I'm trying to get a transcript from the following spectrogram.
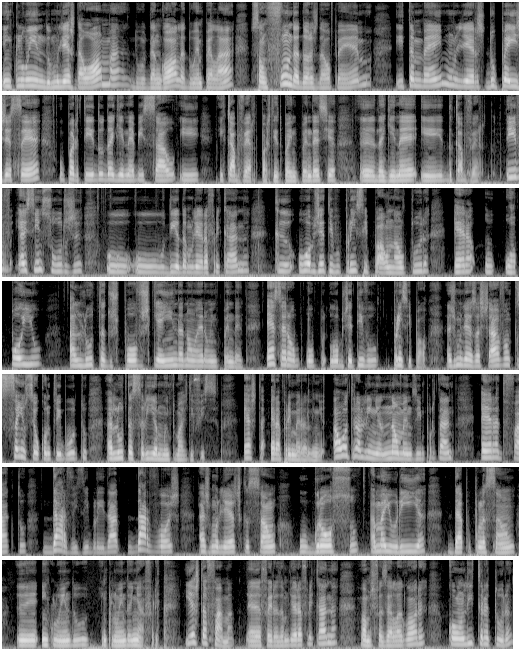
incluindo mulheres da OMA, do, da Angola, do MPLA, são fundadoras da OPM, e também mulheres do PIGC, o partido da Guiné-Bissau e, e, Cabo Verde, Partido para a Independência uh, da Guiné e de Cabo Verde. E assim surge o, o Dia da Mulher Africana, que o objetivo principal na altura era o, o apoio à luta dos povos que ainda não eram independentes. Esse era o, o, o objetivo principal. As mulheres achavam que sem o seu contributo a luta seria muito mais difícil. Esta era a primeira linha. A outra linha, não menos importante, era de facto dar visibilidade, dar voz às mulheres que são o grosso, a maioria da população, eh, incluindo, incluindo em África. E esta fama, a Feira da Mulher Africana, vamos fazê-la agora com literatura,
